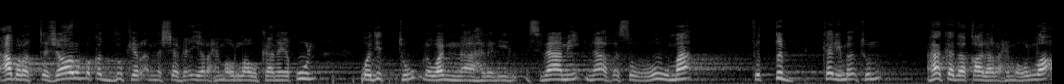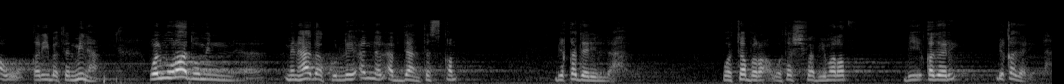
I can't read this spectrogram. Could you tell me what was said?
عبر التجارب وقد ذكر أن الشافعي رحمه الله كان يقول وددت لو أن أهل الإسلام نافسوا الروم في الطب كلمة هكذا قال رحمه الله أو قريبة منها. والمراد من من هذا كله أن الأبدان تسقم بقدر الله وتبرأ وتشفى بمرض بقدر بقدر الله.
